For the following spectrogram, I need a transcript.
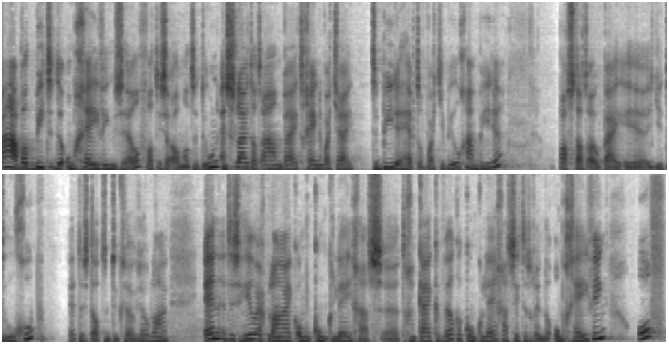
A, wat biedt de omgeving zelf? Wat is er allemaal te doen? En sluit dat aan bij hetgene wat jij te bieden hebt of wat je wil gaan bieden. Past dat ook bij uh, je doelgroep? Dus dat is natuurlijk sowieso belangrijk. En het is heel erg belangrijk om collega's uh, te gaan kijken welke collega's zitten er in de omgeving of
